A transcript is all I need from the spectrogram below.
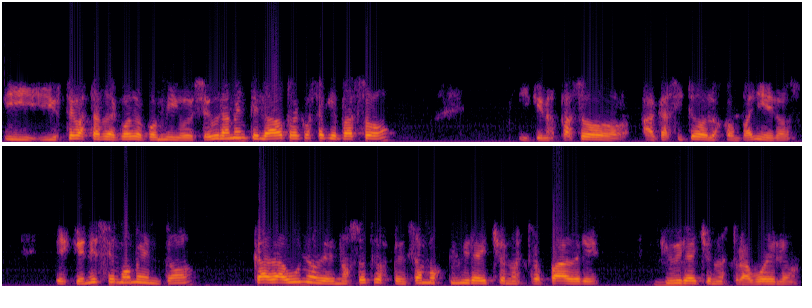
y, y usted va a estar de acuerdo conmigo. Seguramente la otra cosa que pasó, y que nos pasó a casi todos los compañeros, es que en ese momento cada uno de nosotros pensamos que hubiera hecho nuestro padre, que hubiera hecho nuestro abuelo,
